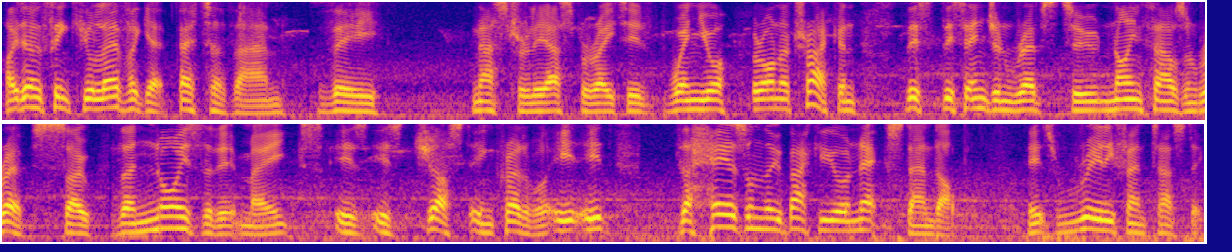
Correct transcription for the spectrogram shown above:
I don't think you'll ever get better than the naturally aspirated when you're on a track. And this this engine revs to 9000 revs. So the noise that it makes is is just incredible. It, it the hairs on the back of your neck stand up. It's really fantastic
